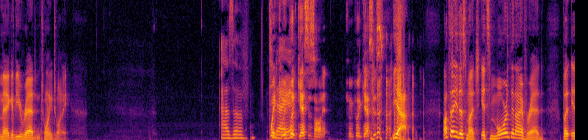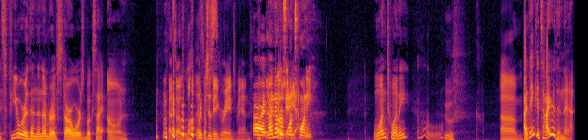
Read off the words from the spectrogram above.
Meg, have you read in 2020? As of Wait, today, can we put guesses on it? Can we put guesses? yeah. I'll tell you this much. It's more than I've read, but it's fewer than the number of Star Wars books I own. that's a lot, that's Which a is- big range, man. All right, my number's Okay, yeah. 120. 120. Oof. Um. I think it's higher than that.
